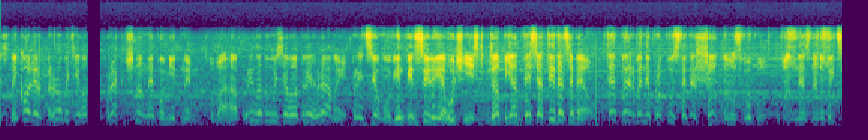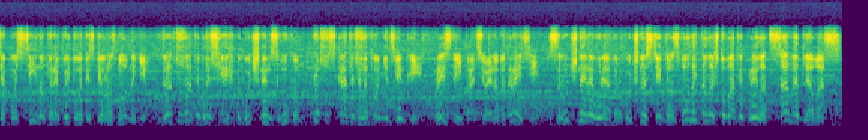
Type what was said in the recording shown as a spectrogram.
тілесний колір робить його практично непомітним. Вага приладу усього 3 грами. При цьому він підсилює гучність до 50 дБ. Тепер ви не пропустите жодного звуку. Вам не знадобиться постійно перепитувати співрозмовників, дратувати близьких гучним звуком, пропускати телефонні дзвінки. Пристрій працює на батарейці. Зручний регулятор гучності дозволить налаштувати прилад саме для вас.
